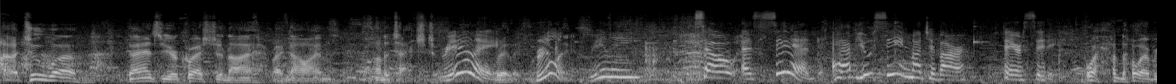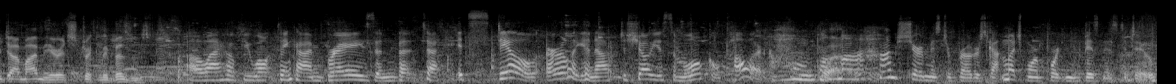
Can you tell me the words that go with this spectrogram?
uh, to, uh, to answer your question, I, right now I'm unattached. Really? Really. Really? Really? So, uh, Sid, have you seen much of our fair city? Well, no, every time I'm here, it's strictly business. Oh, I hope you won't think I'm brazen, but uh, it's still early enough to show you some local color. Oh, Mama, I'm sure Mr. Broder's got much more important business to do.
